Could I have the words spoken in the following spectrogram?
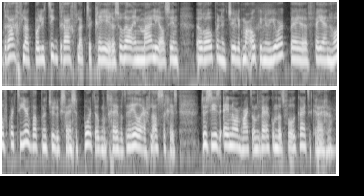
draagvlak, politiek draagvlak te creëren. Zowel in Mali als in Europa natuurlijk. Maar ook in New York bij de VN-hoofdkwartier. Wat natuurlijk zijn support ook moet geven. Wat heel erg lastig is. Dus die is enorm hard aan het werk om dat voor elkaar te krijgen.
